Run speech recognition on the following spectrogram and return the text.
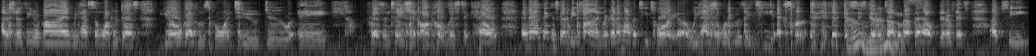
How to strengthen your mind. We have someone who does yoga who's going to do a presentation on holistic health. And what I think is going to be fun, we're going to have a tutorial. We have someone who is a tea expert. Oh, She's going nice. to talk about the health benefits of tea.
